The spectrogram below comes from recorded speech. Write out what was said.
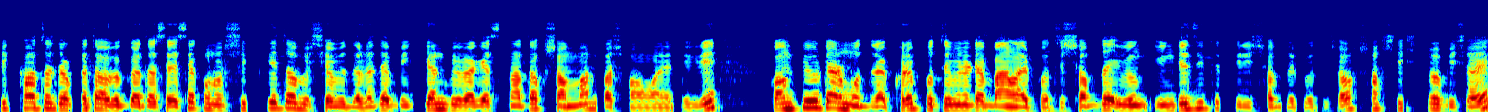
শিক্ষাগত যোগ্যতা, অভিজ্ঞতা চেয়েছে কোনো স্বীকৃত বিশ্ববিদ্যালয়তে বিজ্ঞান বিভাগে স্নাতক সম্মান বা সমমানের ডিগ্রি, কম্পিউটার মুদ্রাক্ষরে প্রতি মিনিটে বাংলায় পঁচিশ শব্দ এবং ইংরেজিতে তিরিশ শব্দের গতি সহ সংশ্লিষ্ট বিষয়ে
